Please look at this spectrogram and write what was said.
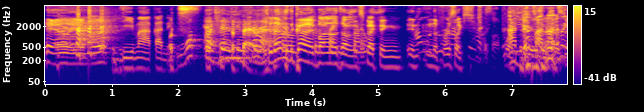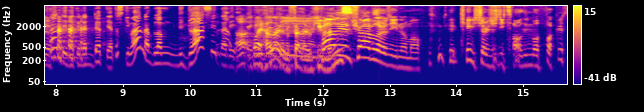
Hell yeah, bro. Dimakan. What the But hell the is that? So that was the kind of violence I was expecting in, in the first like. Ada ah, mana? Ada tadi mati dead ya. Terus gimana? Belum dijelasin tadi. Ah, Kayak Why, hello, Jadi- fellow Valiant humans. travelers eating them all. King Shark just eats all these motherfuckers.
